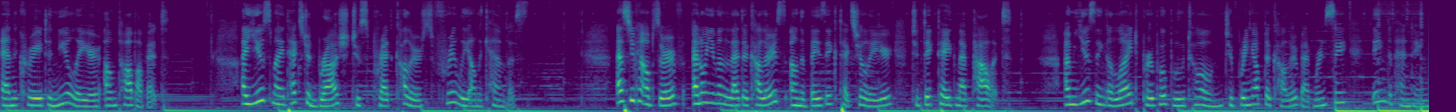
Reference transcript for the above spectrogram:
and create a new layer on top of it. I use my textured brush to spread colors freely on the canvas. As you can observe, I don't even let the colors on the basic texture layer to dictate my palette. I'm using a light purple blue tone to bring up the color vibrancy in the painting.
